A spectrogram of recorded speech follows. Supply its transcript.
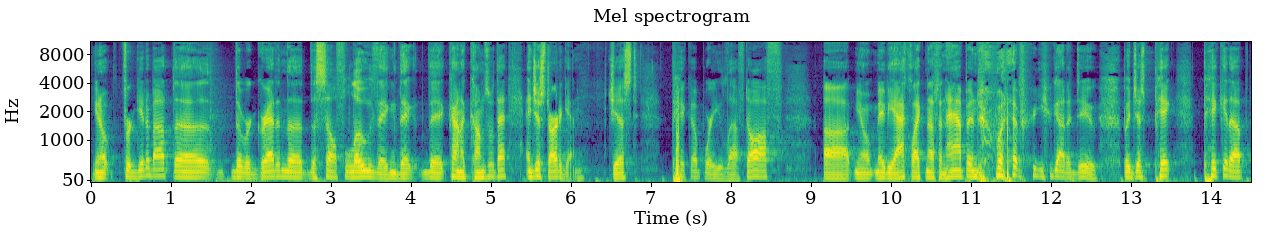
you know, forget about the the regret and the the self loathing that that kind of comes with that, and just start again. Just pick up where you left off. Uh, you know, maybe act like nothing happened, whatever you got to do, but just pick pick it up,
